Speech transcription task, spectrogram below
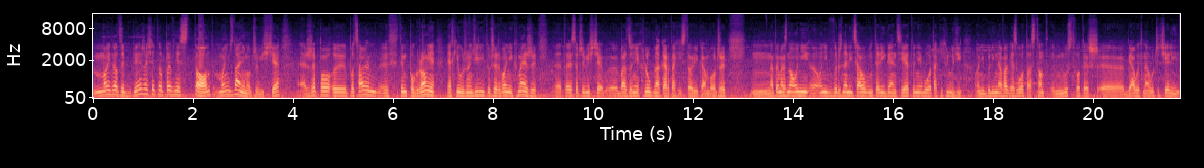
Moi drodzy, bierze się to pewnie stąd, moim zdaniem oczywiście, że po, y, po całym y, tym pogromie, jaki urządzili tu Czerwoni Kmerzy, e, to jest oczywiście bardzo niechlubna karta historii Kambodży, Mm, natomiast no, oni, oni wyrżnęli całą inteligencję, tu nie było takich ludzi, oni byli na wagę złota, stąd mnóstwo też białych nauczycieli,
